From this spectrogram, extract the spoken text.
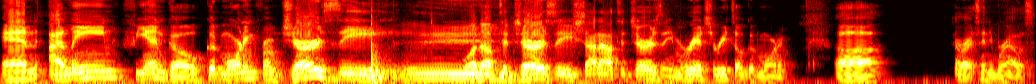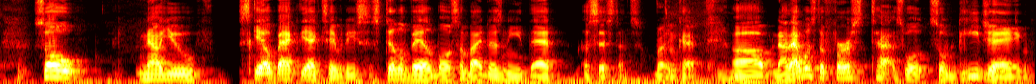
And Eileen Fiengo, good morning from Jersey. What up to Jersey? Shout out to Jersey. Maria Chirito, good morning. Uh, all right, Cindy Morales. So now you scale back the activities, still available if somebody does need that assistance. Right. Okay. Uh, now that was the first time. So, so DJing.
